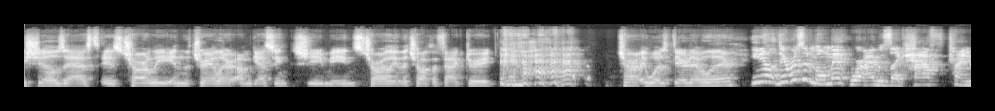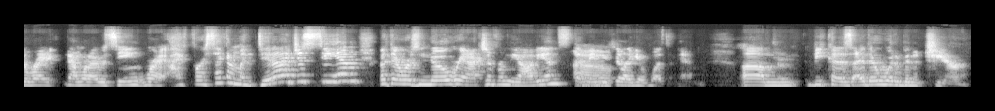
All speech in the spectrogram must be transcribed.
Shills asked, "Is Charlie in the trailer?" I'm guessing she means Charlie in the Chocolate Factory. Charlie was Daredevil in there. you know, there was a moment where I was like half trying to write down what I was seeing. Where I, I for a second, I'm like, did I just see him? But there was no reaction from the audience that made me Oh. feel like it wasn't him. Um, because I, there would have been a cheer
